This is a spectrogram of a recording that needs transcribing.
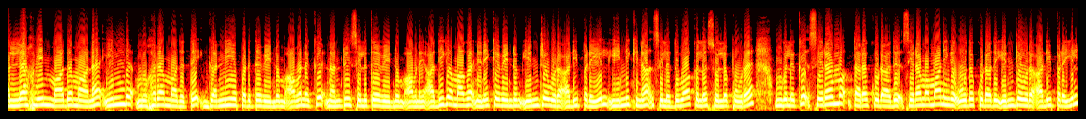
அல்லாஹ்வின் மாதமான இந்த முஹரம் மாதத்தை கண்ணியப்படுத்த வேண்டும். அவனுக்கு நன்றி செலுத்த வேண்டும். அவனை அதிகமாக நினைக்க வேண்டும் என்ற ஒரு அடிப்படையில் இன்னைக்கு நான் சில துவாக்களை சொல்ல போறேன். உங்களுக்கு சிரமம் தரக்கூடாது சிரமமா நீங்க ஓதக்கூடாது என்ற ஒரு அடிப்படையில்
